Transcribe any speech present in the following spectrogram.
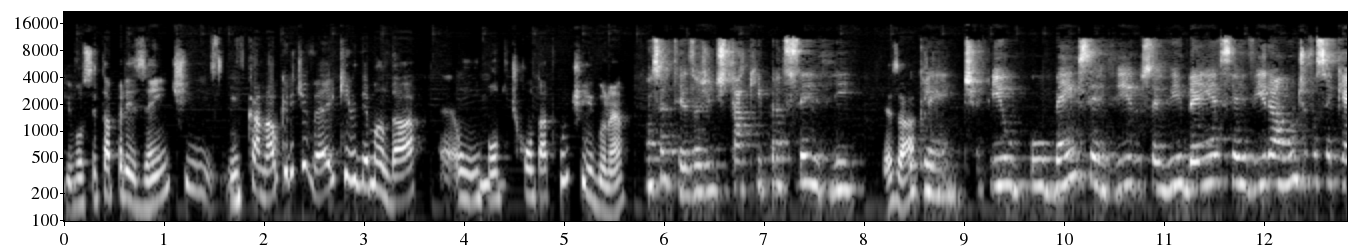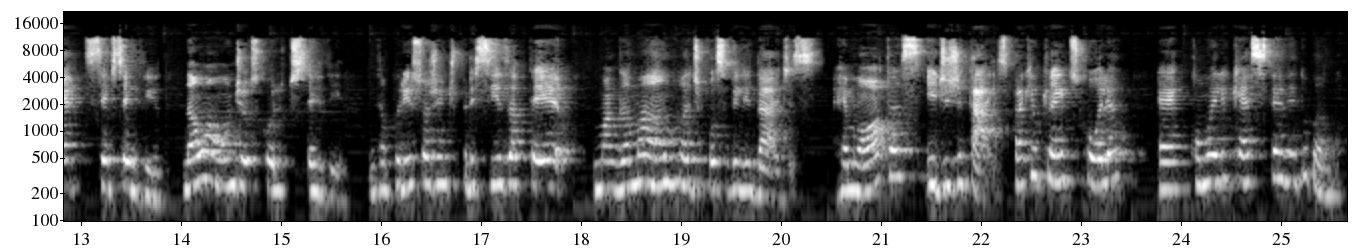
e você está presente em canal que ele tiver e que ele demandar é, um ponto de contato contigo, né? Com certeza, a gente está aqui para servir Exato. o cliente. E o, o, bem servir, o servir bem é servir aonde você quer ser servido, não aonde eu escolho te servir. Então, por isso, a gente precisa ter uma gama ampla de possibilidades, remotas e digitais, para que o cliente escolha é, como ele quer se servir do banco.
